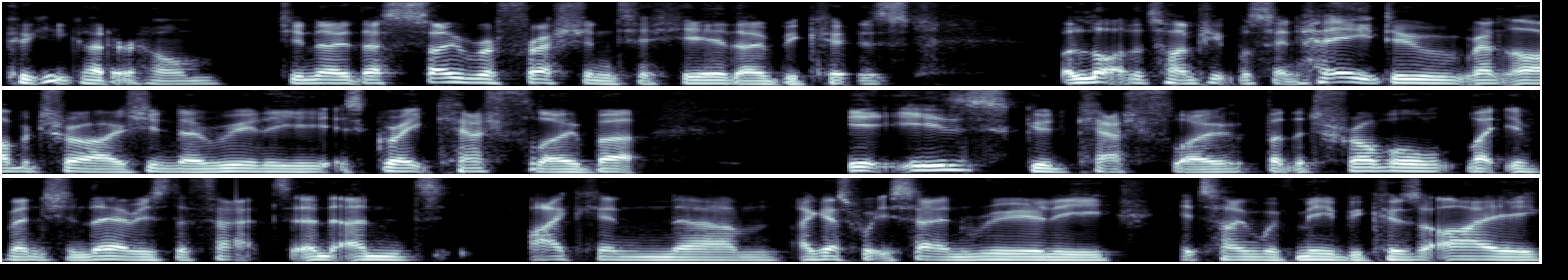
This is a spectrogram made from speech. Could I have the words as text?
cookie cutter home do you know that's so refreshing to hear though because a lot of the time people saying hey do rental arbitrage you know really it's great cash flow but it is good cash flow but the trouble like you've mentioned there is the fact and and i can um i guess what you're saying really hits home with me because i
